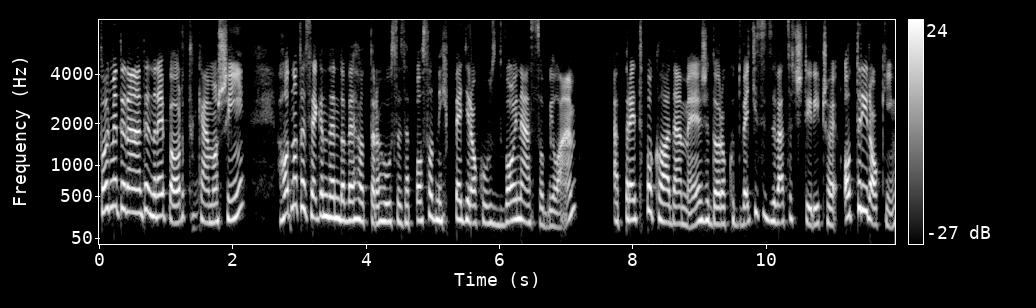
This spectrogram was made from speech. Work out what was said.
Poďme teda na ten report, kamoši. Hodnota second-handového trhu sa za posledných 5 rokov zdvojnásobila a predpokladáme, že do roku 2024, čo je o 3 roky,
